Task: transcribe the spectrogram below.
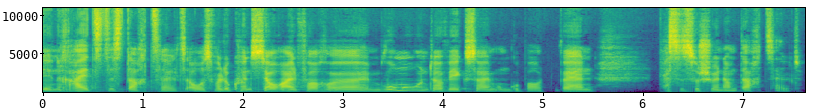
den Reiz des Dachzelts aus? Weil du könntest ja auch einfach äh, im Womo unterwegs sein, im umgebauten Van. Was ist so schön am Dachzelt?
